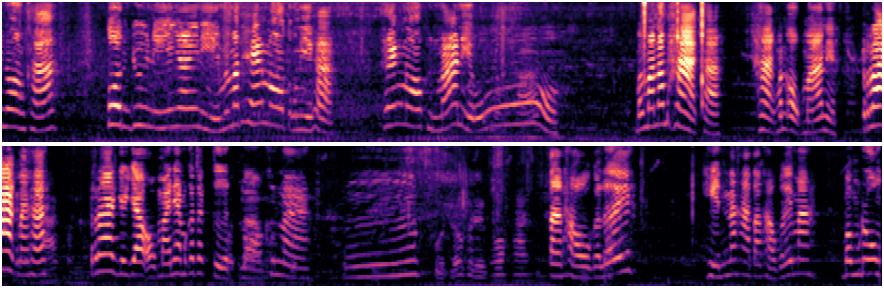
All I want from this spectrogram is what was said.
พี่น้องคะต้นอยุ่ยนี้ยังไงนี่มันมาแท่งนอตรงนี้ค่ะ แท่งนอขึ้นมาเนี่ยโอ้มันมาน้ำหักค่ะหากมันออกมาเนี่ย รากนะคะ รากยาวๆออกมาเนี่ยมันก็จะเกิดหน่อขึ้นมาอืมขุดแล้วก็เลยพ่อข้างตาเทาก็เลย เห็นนะคะ ตาเทาก็เลยมาบำรุง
